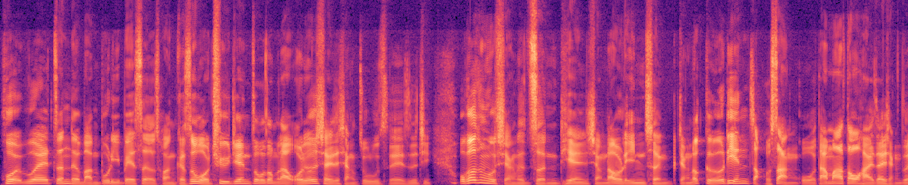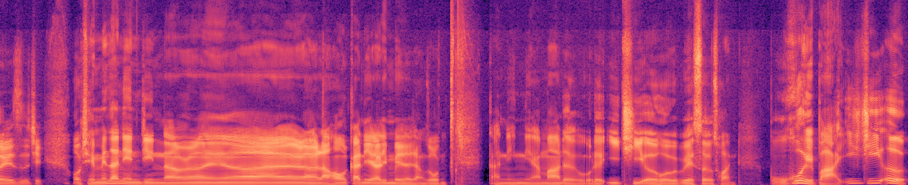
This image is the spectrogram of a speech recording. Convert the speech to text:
会不会真的满不离被射穿？可是我区间做这么大，我就想想诸如此类事情。我告诉你，我想了整天，想到凌晨，讲到隔天早上，我他妈都还在想这些事情。我前面在念经呢。呃，然后干你林北在想说，干你娘妈的，我的一七二会不会被射穿？不会吧，一七二，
